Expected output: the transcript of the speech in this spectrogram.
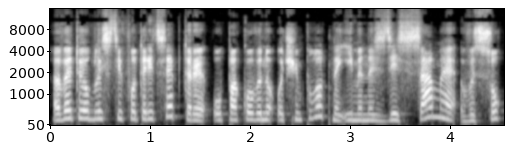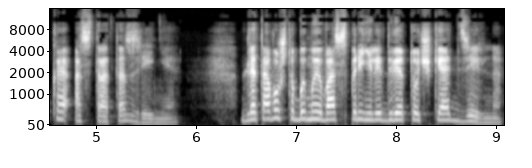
В этой области фоторецепторы упакованы очень плотно, именно здесь самая высокая острота зрения. Для того, чтобы мы восприняли две точки отдельно,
